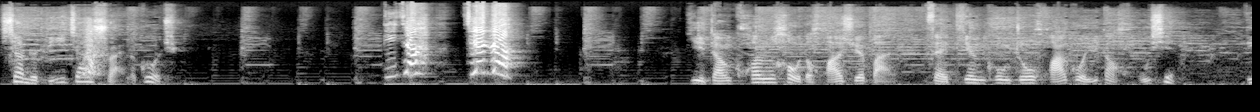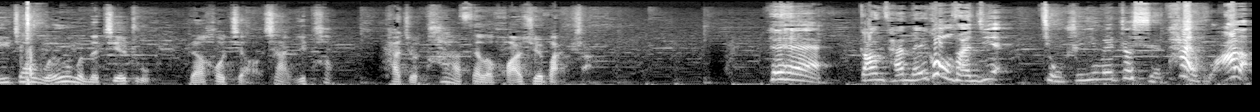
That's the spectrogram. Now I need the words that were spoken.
向着迪迦甩了过去。迪迦，接着！一张宽厚的滑雪板在天空中划过一道弧线，迪迦稳稳的接住，然后脚下一踏，他就踏在了滑雪板上。嘿嘿。刚才没空反击，就是因为这雪太滑了。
